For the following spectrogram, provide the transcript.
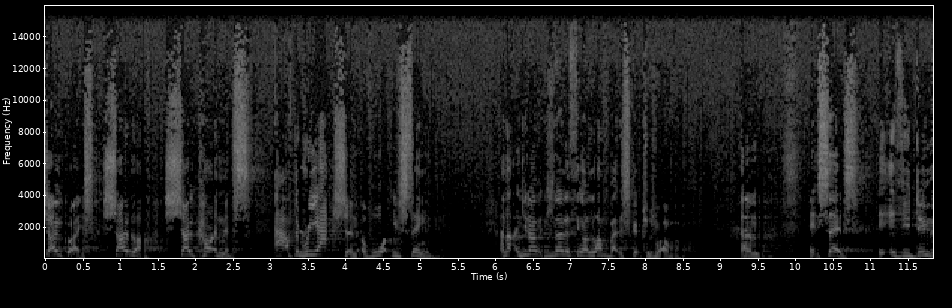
Show grace, show love, show kindness out of the reaction of what you've seen. And I, you know, you know the thing I love about this scripture as well. Um, it says, if you do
